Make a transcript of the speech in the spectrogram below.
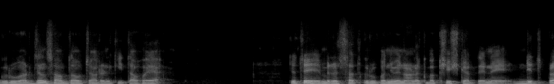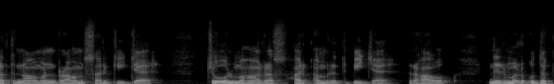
ਗੁਰੂ ਅਰਜਨ ਸਾਹਿਬ ਦਾ ਉਚਾਰਨ ਕੀਤਾ ਹੋਇਆ ਹੈ। ਜਿੱਥੇ ਮੇਰੇ ਸਤਿਗੁਰੂ ਪੰਜਵੇਂ ਨਾਨਕ ਬਖਸ਼ਿਸ਼ ਕਰਦੇ ਨੇ, ਨਿਤ ਪ੍ਰਤ ਨਾਮਨ RAM ਸਰ ਕੀਜੈ, ਚੋਲ ਮਹਾਰਸ ਹਰ ਅੰਮ੍ਰਿਤ ਪੀਜੈ, ਰਹਾਓ, ਨਿਰਮਲ ਉਦਕ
